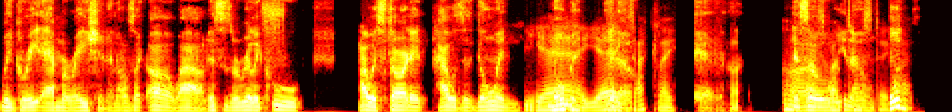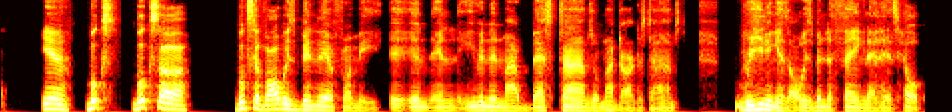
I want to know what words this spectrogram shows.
with great admiration, and I was like, oh wow, this is a really cool. How it started, how was it going? Yeah, moment, yeah, you know. exactly. And, Oh, and so you know, those- yeah, books, books are books have always been there for me, in in even in my best times or my darkest times. Reading has always been the thing that has helped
